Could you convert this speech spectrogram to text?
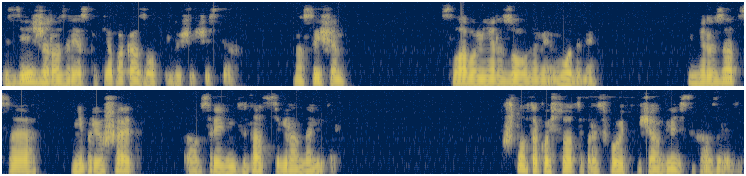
Здесь же разрез, как я показывал в предыдущих частях, насыщен слабо минерализованными водами. Минерализация не превышает а, в среднем 12 грамм на литр. Что в такой ситуации происходит в песчано-глинистых разрезах?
